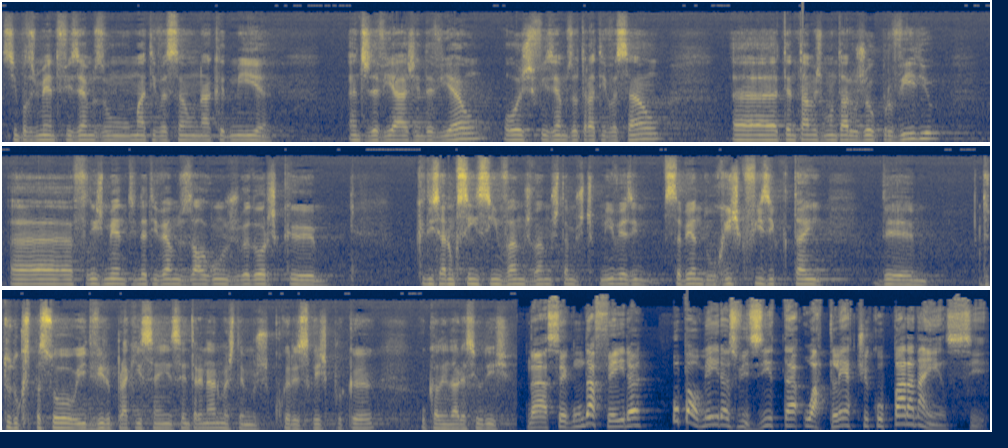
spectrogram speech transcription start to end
simplesmente fizemos um, uma ativação na academia antes da viagem de avião. Hoje fizemos outra ativação, uh, tentámos montar o jogo por vídeo. felizmente ainda tivemos alguns jogadores que, que disseram que sim, sim, vamos, vamos, estamos disponíveis, sabendo o risco físico que tem de de tudo o que se passou e de vir para aqui sem, sem treinar, mas temos que correr esse risco porque o calendário assim o diz. Na segunda-feira, o Palmeiras visita o Atlético Paranaense.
